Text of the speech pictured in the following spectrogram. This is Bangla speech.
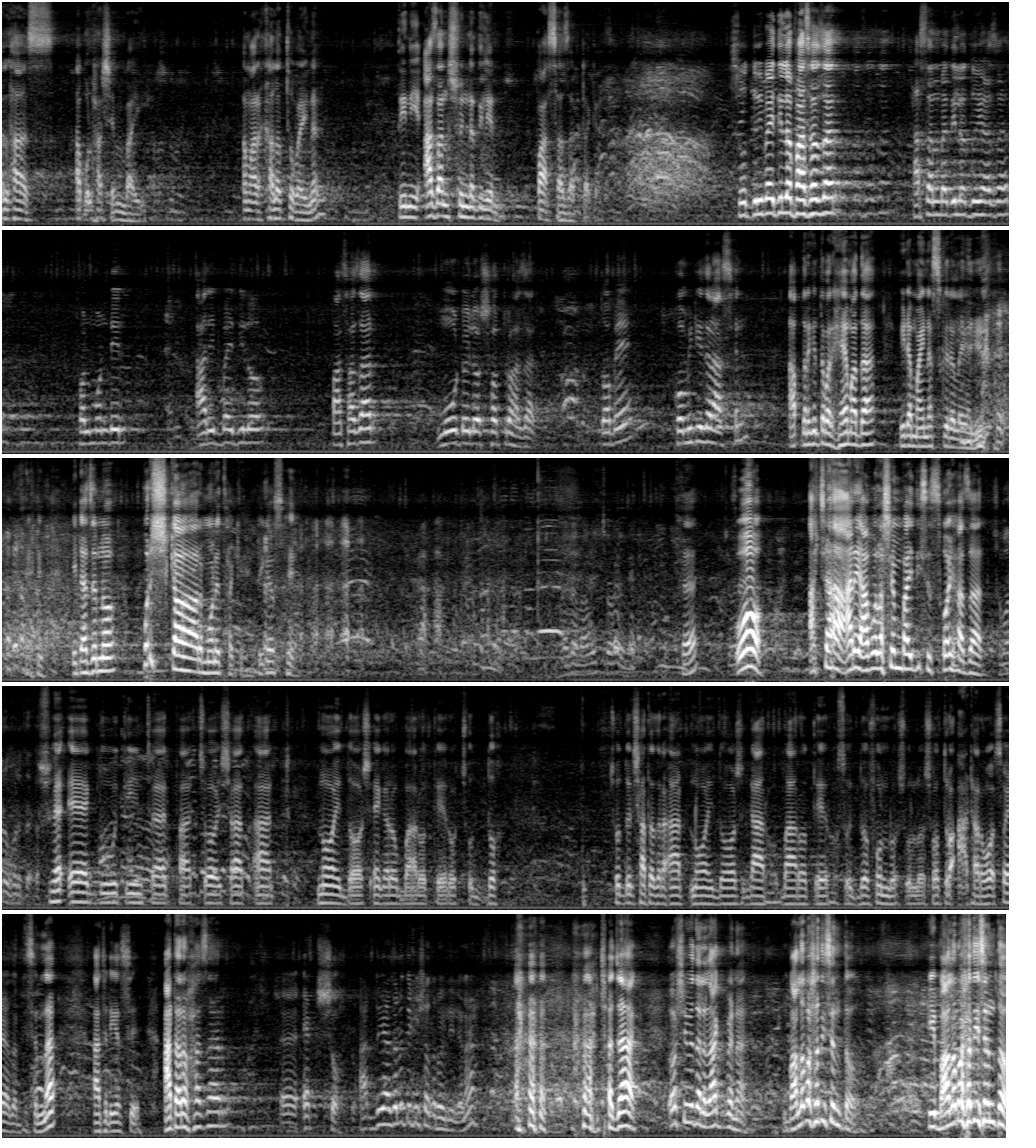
আলহাস আবুল হাসেম ভাই, আমার খালাতো ভাই না, তিনি আজান শূন্য দিলেন পাঁচ হাজার টাকা। চৌধুরী ভাই দিল পাঁচ হাজার, হাসান ভাই দিল দুই হাজার, ফলমন্ডির আরিফ ভাই দিল পাঁচ হাজার, মোট হইল সতেরো হাজার। তবে কমিটি যারা আছেন, আপনারা কিন্তু আবার হ্যাঁ মাদা, এটা মাইনাস করে লাগেন না। এটার জন্য পরিষ্কার মনে থাকে, ঠিক আছে? হ্যাঁ? ও! আচ্ছা আরে আবুল হাসেম ভাই দিছে ছয় হাজার। এক দুই তিন চার পাঁচ ছয় সাত আট নয় দশ এগারো বারো তেরো চোদ্দ। চোদ্দ সাত হাজার আট নয় দশ এগারো বারো তেরো চোদ্দ পনেরো ষোলো সতেরো আঠারো ছয় হাজার দিচ্ছেন না? আচ্ছা ঠিক আছে। আঠারো হাজার একশো। আর দুই হাজারও তো বিশ হাজার হইলিলে না? আচ্ছা যাক অসুবিধা লাগবে না। ভালোবাসা দিছেন তো? কি ভালোবাসা দিয়েছেন তো?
